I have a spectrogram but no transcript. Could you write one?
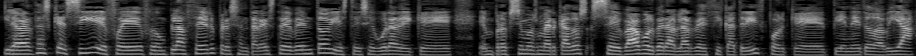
Y la verdad es que sí, fue, fue un placer presentar este evento y estoy segura de que en próximos mercados se va a volver a hablar de cicatriz porque tiene todavía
